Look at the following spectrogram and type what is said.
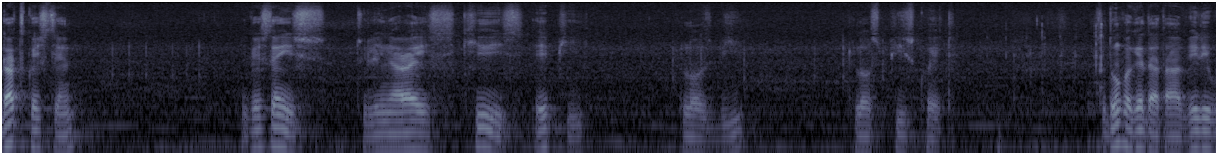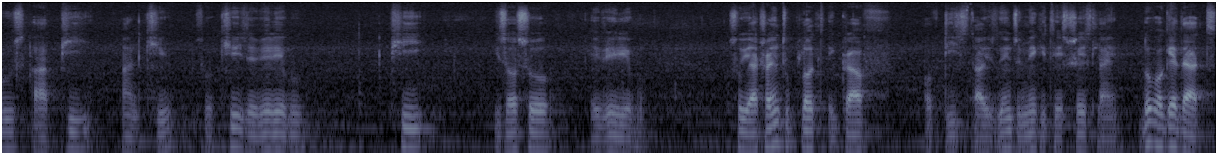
that question the question is to linearize q is ap plus b plus p squared. So don't forget that our variables are p and q. So q is a variable p is also a variable. So you are trying to plot a graph of this that is going to make it a straight line. Don't forget that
